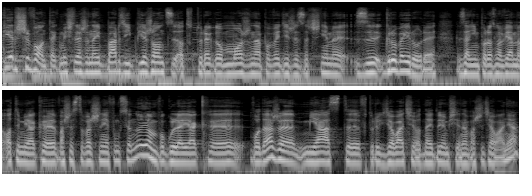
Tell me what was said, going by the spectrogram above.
Pierwszy wątek, myślę, że najbardziej bieżący, od którego można powiedzieć, że zaczniemy z grubej rury, zanim porozmawiamy o tym, jak wasze stowarzyszenia funkcjonują, w ogóle jak e, włodarze miast, w których działacie, odnajdują się na wasze działania.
